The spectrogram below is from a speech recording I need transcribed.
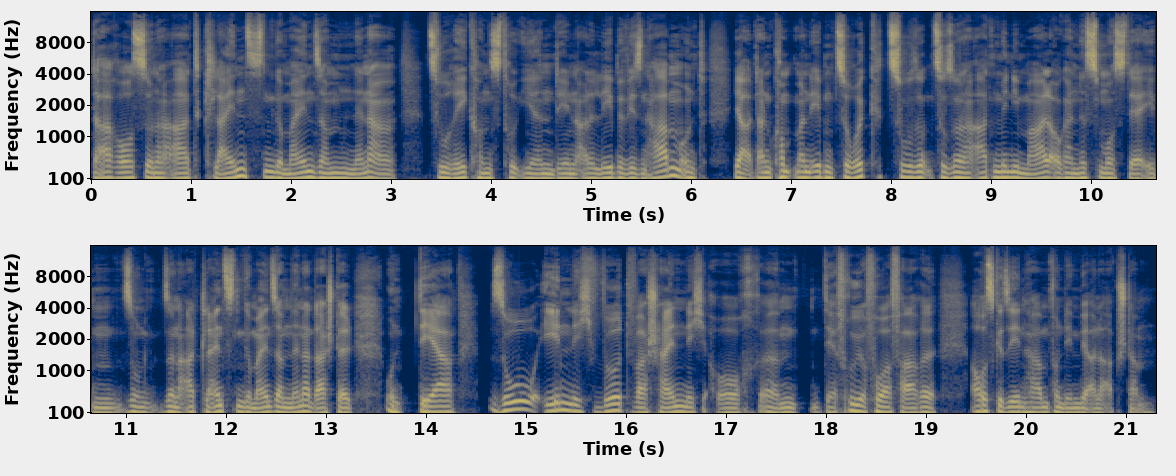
daraus so eine Art kleinsten gemeinsamen Nenner zu rekonstruieren, den alle Lebewesen haben und ja, dann kommt man eben zurück zu, zu so einer Art Minimalorganismus, der eben so, so eine Art kleinsten gemeinsamen Nenner darstellt und der so ähnlich wird wahrscheinlich auch ähm, der frühe Vorfahre ausgesehen haben, von dem wir alle abstammen.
